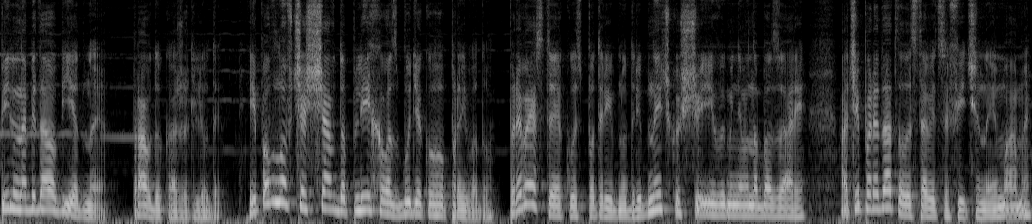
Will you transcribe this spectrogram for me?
Пільна біда об'єднує, правду кажуть люди. І Павло вчащав до Пліхова з будь-якого приводу. Привезти якусь потрібну дрібничку, що її виміняв на базарі, а чи передати листа від Софійчиної мами.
